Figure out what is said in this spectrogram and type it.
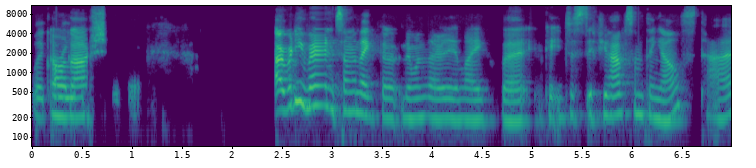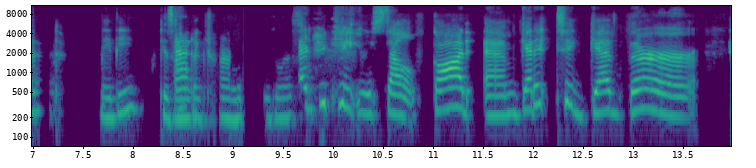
Like, oh gosh. I already read some of like the, the ones I really like, but okay, just if you have something else to add, maybe because I'm like trying to look through the list. Educate yourself. God, M, get it together.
